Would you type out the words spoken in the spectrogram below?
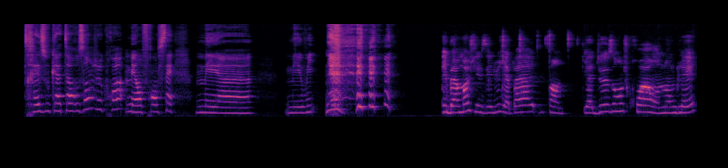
13 ou 14 ans, je crois, mais en français. Mais, euh... mais oui. Et ben moi, je les ai lus il y a pas. Enfin, il y a deux ans, je crois, en anglais.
